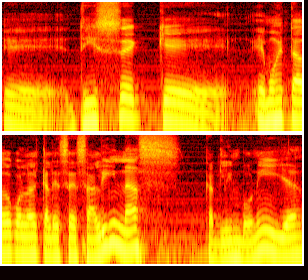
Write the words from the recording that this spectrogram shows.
eh, dice que hemos estado con la alcaldesa de Salinas, Carlín Bonilla,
